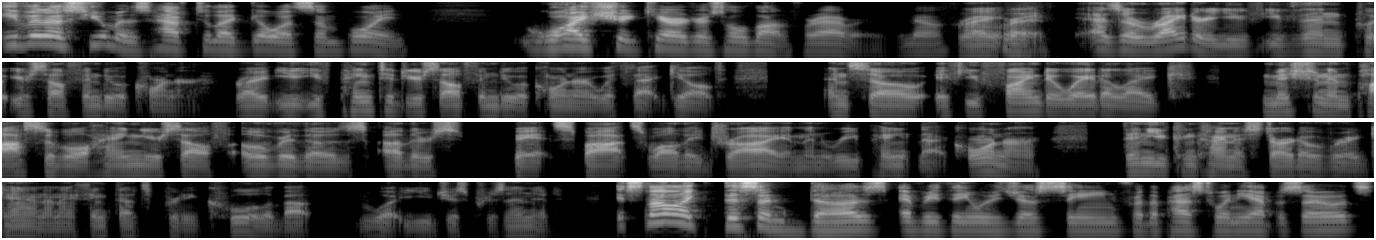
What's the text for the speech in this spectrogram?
Even as humans have to let go at some point. Why should characters hold on forever? You know? Right. Right. As a writer, you've you've then put yourself into a corner, right? You you've painted yourself into a corner with that guilt. And so if you find a way to like Mission Impossible hang yourself over those other spa- spots while they dry and then repaint that corner, then you can kind of start over again. And I think that's pretty cool about what you just presented. It's not like this undoes everything we've just seen for the past 20 episodes.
